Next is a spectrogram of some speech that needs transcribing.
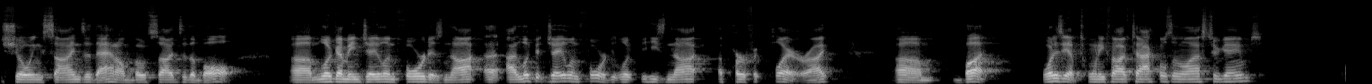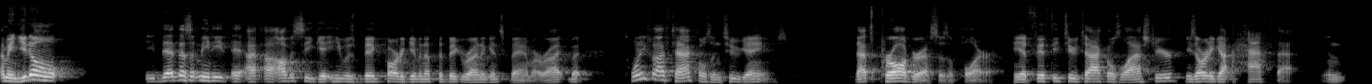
showing signs of that on both sides of the ball. Um, look, I mean, Jaylan Ford is not. Uh, I look at Jaylan Ford. Look, he's not a perfect player, right? Um, but what does he have? Twenty five tackles in the last two games. I mean, you don't. That doesn't mean he. I, I obviously, get, he was big part of giving up the big run against Bama, right? But twenty five tackles in two games. That's progress as a player. He had fifty two tackles last year. He's already got half that, and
